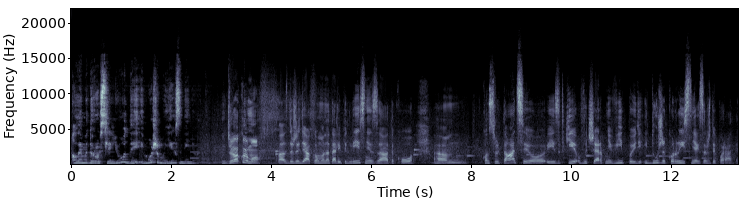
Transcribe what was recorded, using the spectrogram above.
але ми дорослі люди і можемо їх змінювати. Дякуємо. Клас, дуже дякуємо Наталі Підлісній за таку ем, консультацію і за такі вичерпні відповіді, і дуже корисні, як завжди, поради.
